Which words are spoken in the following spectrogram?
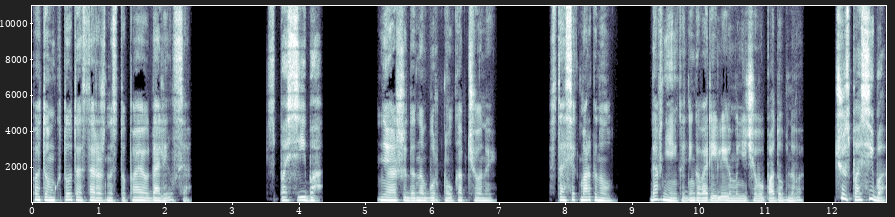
потом кто-то, осторожно ступая, удалился. «Спасибо», — неожиданно буркнул Копченый. Стасик моргнул. Давненько не говорили ему ничего подобного. Чё спасибо?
